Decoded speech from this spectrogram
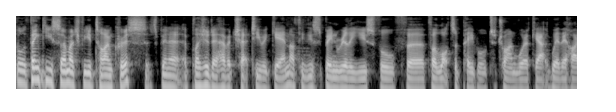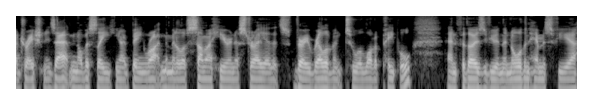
Well, thank you so much for your time, Chris. It's been a, a, pleasure to have a chat to you again. I think this has been really useful for for lots of people to try and work out where their hydration is at, and obviously, you know, being right in the middle of summer here in Australia, that's very relevant to a lot of people. And for those of you in the northern hemisphere,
